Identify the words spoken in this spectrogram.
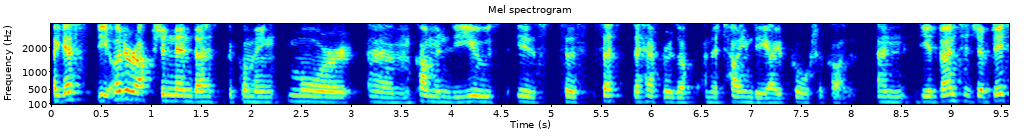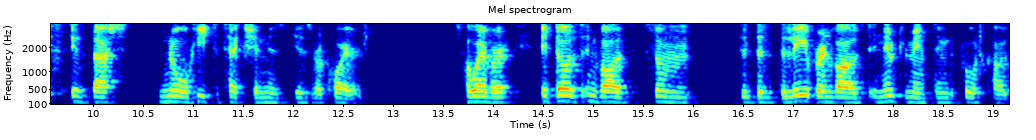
I guess the other option then that is becoming more um, commonly used is to set the heifers up on a timed AI protocol. And the advantage of this is that no heat detection is, is required. However, it does involve some the, the, the labor involved in implementing the protocol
